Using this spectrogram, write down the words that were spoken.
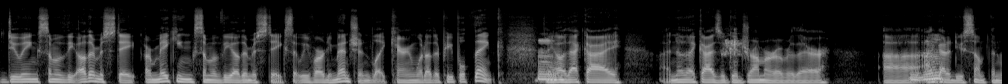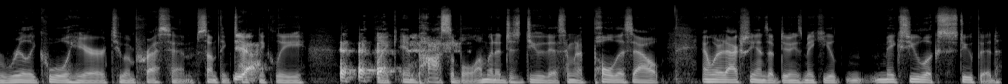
doing some of the other mistake or making some of the other mistakes that we've already mentioned, like caring what other people think. Mm. Think, oh, that guy, I know that guy's a good drummer over there. Uh, mm-hmm. I got to do something really cool here to impress him. Something technically yeah. like impossible. I'm going to just do this. I'm going to pull this out. And what it actually ends up doing is make you makes you look stupid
